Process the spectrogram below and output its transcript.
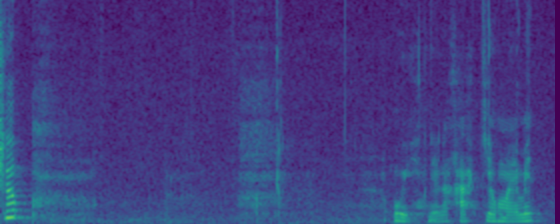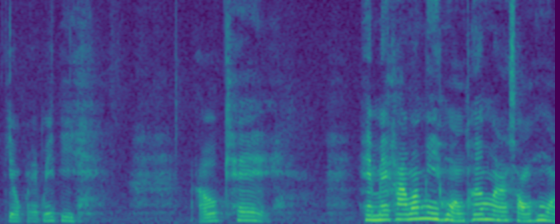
ชึบอุ้ยเดี๋ยวนะคะ เกี่ยวไหมไม่เกี่ยวไหมไม่ดีโอเคเห็นไหมคะว่ามีห่วงเพิ่มมาสองห่วง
